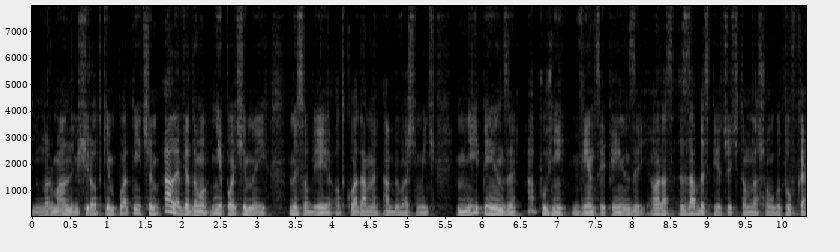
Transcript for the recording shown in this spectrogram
normalnym środkiem płatniczym, ale wiadomo, nie płacimy ich, my sobie je odkładamy, aby właśnie mieć mniej pieniędzy, a później więcej pieniędzy oraz zabezpieczyć tą naszą gotówkę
